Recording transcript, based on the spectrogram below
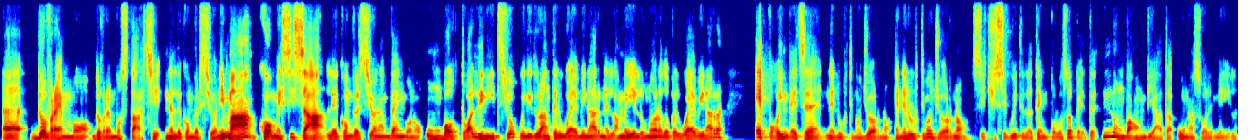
eh, dovremmo, dovremmo starci nelle conversioni. Ma come si sa, le conversioni avvengono un botto all'inizio, quindi durante il webinar, nella mail un'ora dopo il webinar, e poi invece nell'ultimo giorno. E nell'ultimo giorno, se ci seguite da tempo lo sapete, non va inviata una sola mail.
